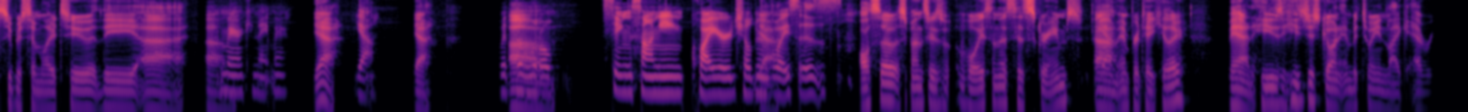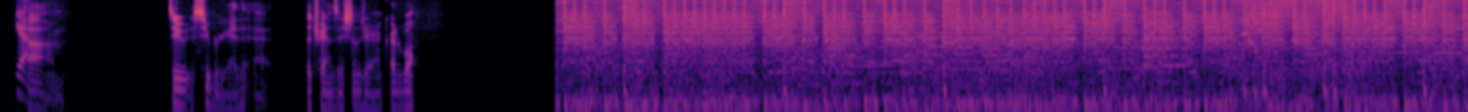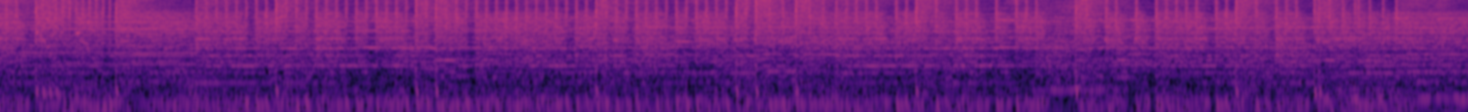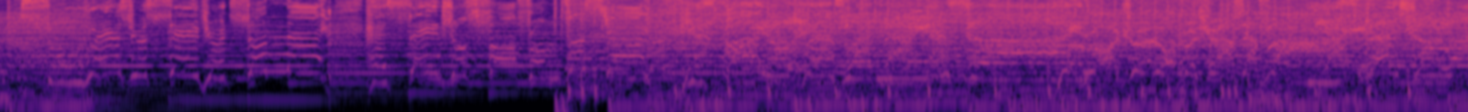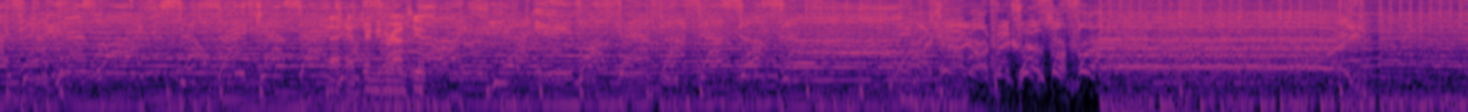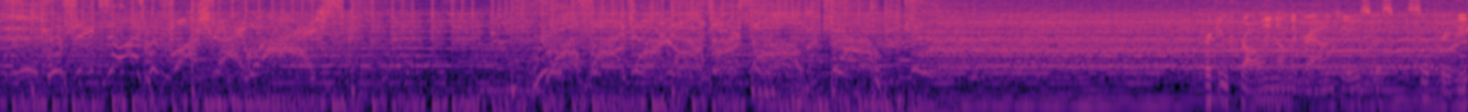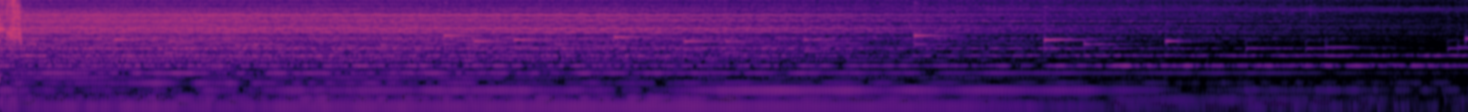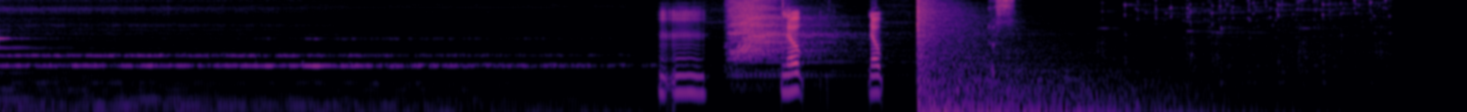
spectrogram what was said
Super similar to the uh um, American Nightmare yeah Yeah. Yeah. with the little um, sing-songy choir children yeah. voices. also spencer's voice in this his screams um Yeah. in particular man he's he's just going in between like every Yeah. um su- super good Uh, the transitions are incredible another soul to freaking crawling on the ground too so it's so creepy Nope. Nope.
